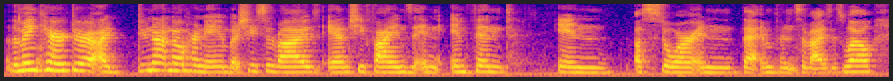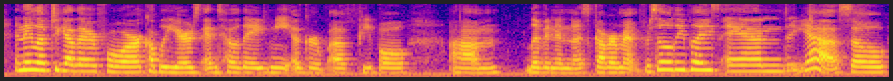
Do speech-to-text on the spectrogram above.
the main character, I do not know her name, but she survives and she finds an infant in a store and that infant survives as well and they live together for a couple years until they meet a group of people um, living in this government facility place and yeah so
